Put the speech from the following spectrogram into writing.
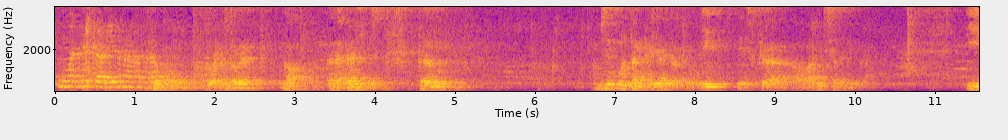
Un tret que havia demanat la Està, paraula. bueno, està bé. No, eh, gràcies. Eh, el més important que i el que heu dit, és que el barri s'ha de viure. I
